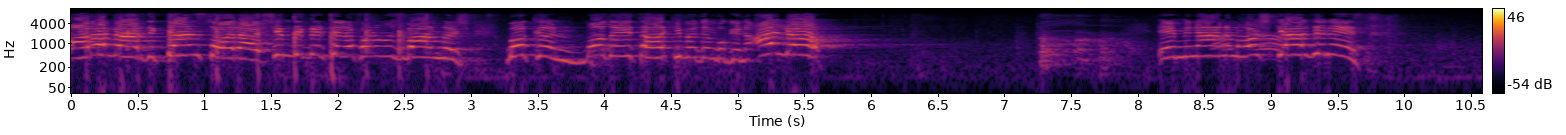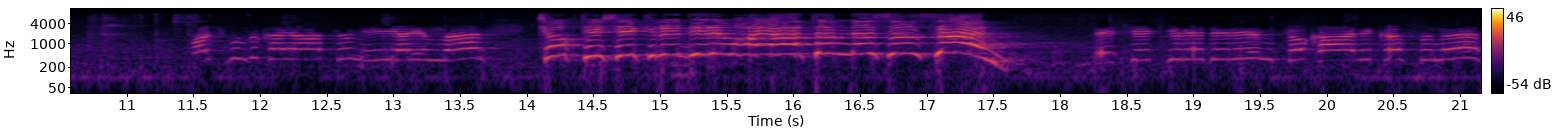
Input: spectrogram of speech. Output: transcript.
Ara verdikten sonra şimdi bir telefonumuz varmış. Bakın modayı takip edin bugün. Alo. Emine Hanım hoş geldiniz. Hoş bulduk hayatım. iyi yayınlar. Çok teşekkür ederim hayatım. Nasılsın? Teşekkür ederim. Çok harikasınız.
